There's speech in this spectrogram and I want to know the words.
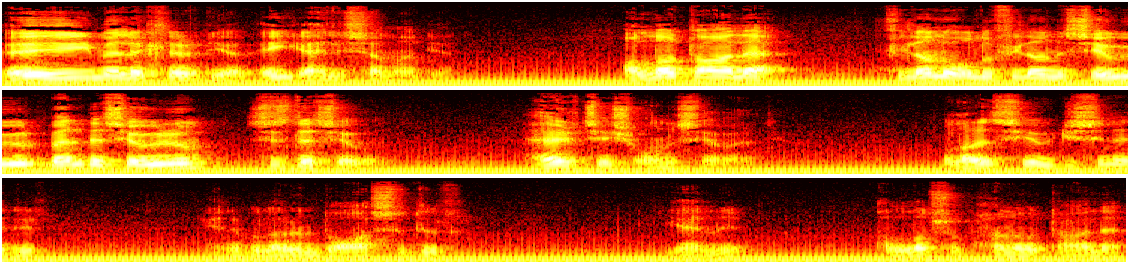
Ey melekler diyor. Ey ehli sema diyor. Allah Teala filan oğlu filanı seviyor. Ben de seviyorum. Siz de sevin. Her çeşit onu sever diyor. Bunların sevgisi nedir? Yani bunların doğasıdır. Yani Allah subhanehu teala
